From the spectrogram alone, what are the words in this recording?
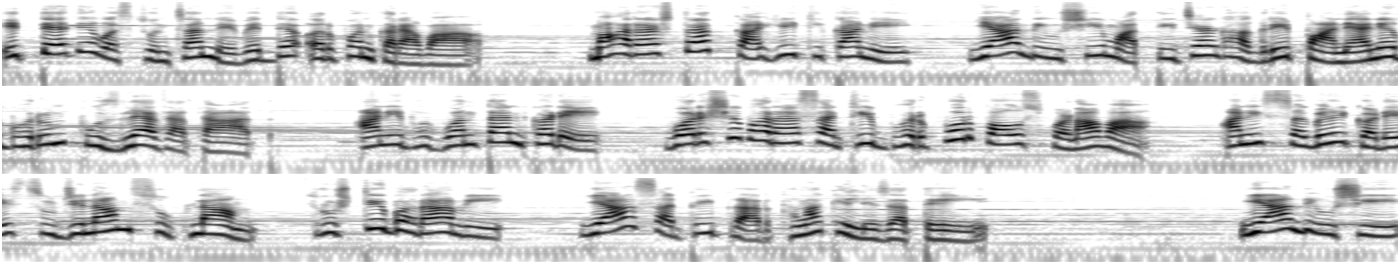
इत्यादी वस्तूंचा नैवेद्य अर्पण करावा. महाराष्ट्रात काही ठिकाणी या दिवशी मातीच्या घागरी पाण्याने भरून पूजल्या जातात आणि भगवंतांकडे वर्षभरासाठी भरपूर पाऊस पडावा आणि सगळीकडे सुजलाम सुफलाम सृष्टी भरावी यासाठी प्रार्थना केली जाते. या दिवशी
